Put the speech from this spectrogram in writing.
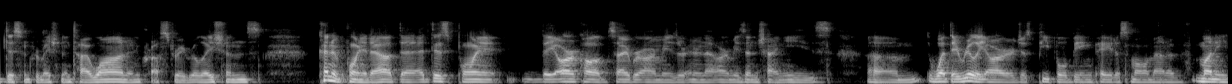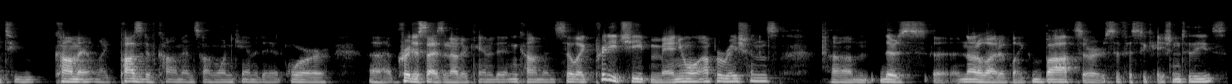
disinformation in Taiwan and cross-strait relations, kind of pointed out that at this point they are called cyber armies or internet armies in Chinese. Um, what they really are are just people being paid a small amount of money to comment like positive comments on one candidate or uh, criticize another candidate in comments. So like pretty cheap manual operations. Um, there's uh, not a lot of like bots or sophistication to these,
